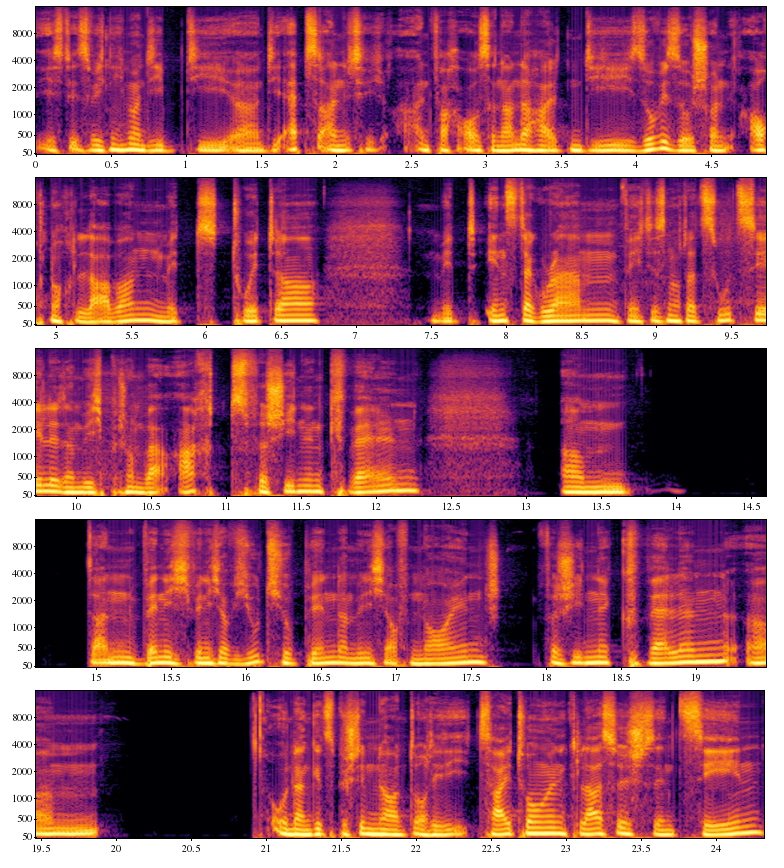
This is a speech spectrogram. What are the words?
jetzt, will ich nicht mal die, die, die Apps einfach auseinanderhalten, die sowieso schon auch noch labern mit Twitter, mit Instagram, wenn ich das noch dazu zähle, dann bin ich schon bei acht verschiedenen Quellen. Ähm, dann, wenn ich, wenn ich auf YouTube bin, dann bin ich auf neun verschiedene Quellen. Ähm, und dann gibt es bestimmt auch noch die Zeitungen, klassisch sind zehn.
